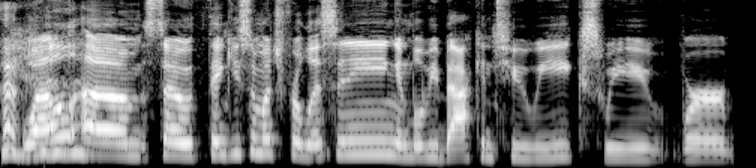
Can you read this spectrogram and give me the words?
Jelly. well, um, so thank you so much for listening, and we'll be back in two weeks. We were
